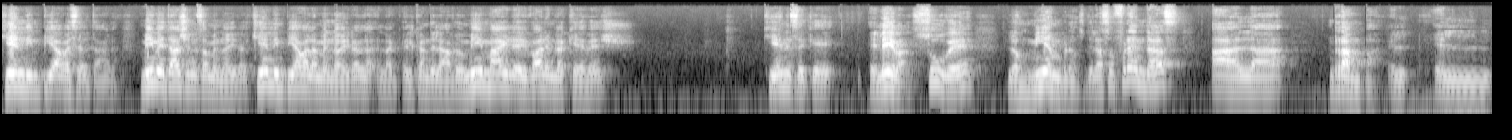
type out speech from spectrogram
¿Quién limpiaba ese altar? Mi medashen esa menoira. ¿Quién limpiaba la menoira, el candelabro? Mi maile valim la kevesh. ¿Quién es el que eleva, sube los miembros de las ofrendas a la rampa? El, el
